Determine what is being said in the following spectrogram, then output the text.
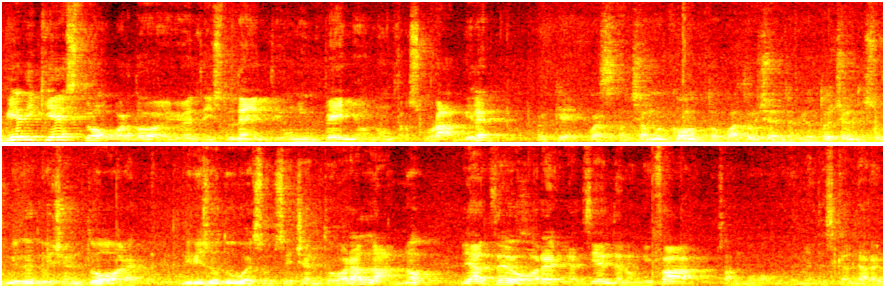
Vi è richiesto, guardo ovviamente gli studenti, un impegno non trascurabile, perché qua se facciamo il conto 400 più 800 sono 1200 ore diviso 2 sono 600 ore all'anno, le altre ore l'azienda non vi fa diciamo, ovviamente scaldare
